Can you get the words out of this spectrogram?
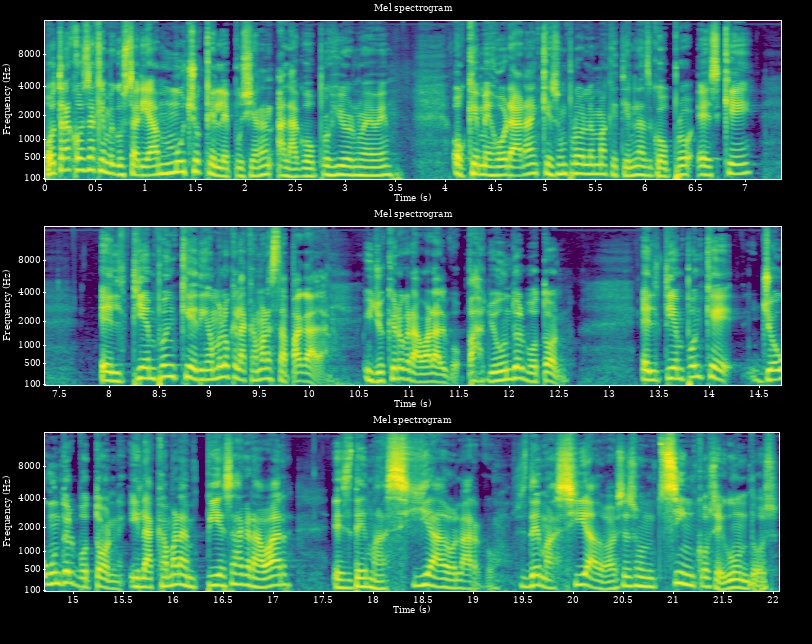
Otra cosa que me gustaría mucho que le pusieran a la GoPro Hero 9 o que mejoraran, que es un problema que tienen las GoPro, es que el tiempo en que, digamos lo que la cámara está apagada y yo quiero grabar algo, yo hundo el botón el tiempo en que yo hundo el botón y la cámara empieza a grabar es demasiado largo. Es demasiado. A veces son 5 segundos.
